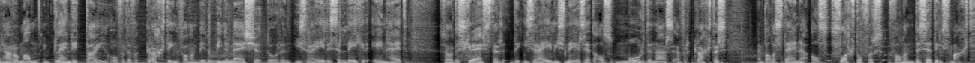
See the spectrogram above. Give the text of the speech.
In haar roman Een klein detail over de verkrachting van een Bedouinenmeisje door een Israëlische legereenheid zou de schrijfster de Israëli's neerzetten als moordenaars en verkrachters en Palestijnen als slachtoffers van een bezettingsmacht.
